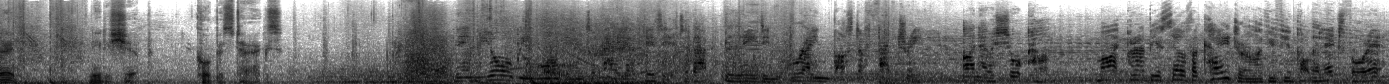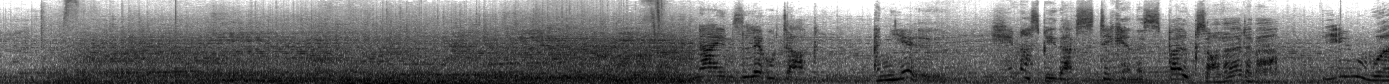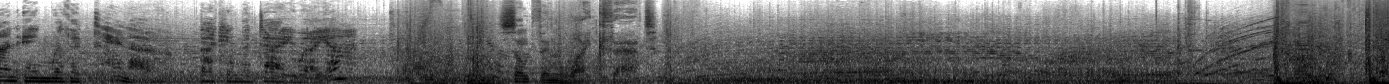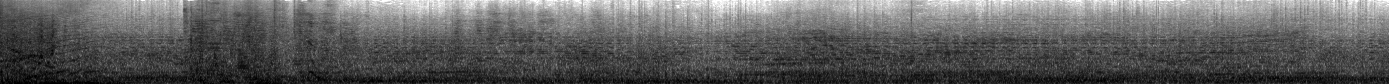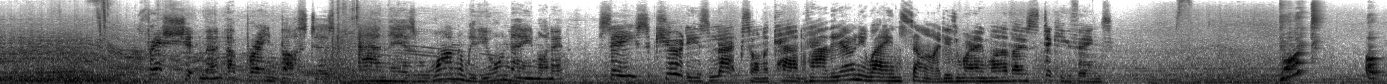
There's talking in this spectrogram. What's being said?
Hey, need a ship. Corpus tags. Then you'll be wanting to pay a visit to that bleeding brainbuster factory. I know a shortcut. Might grab yourself a K-drive if you've got the legs for it. Name's Little Duck. And you? You must be that stick in the spokes I've heard about. You weren't in with a Tenno back in the day, were you? Something like that. Brainbusters, and there's one with your name on it. See, security is lax on account of how the only way inside is wearing one of those sticky things. What? Oh,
